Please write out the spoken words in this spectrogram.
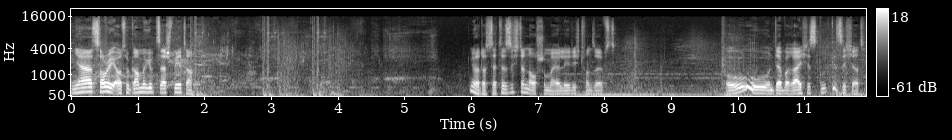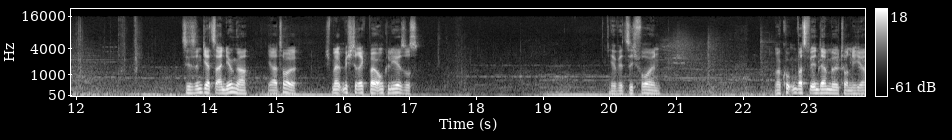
Ja, sorry, Autogramme gibt es erst später. Ja, das hätte sich dann auch schon mal erledigt von selbst. Oh, und der Bereich ist gut gesichert. Sie sind jetzt ein Jünger. Ja, toll. Ich melde mich direkt bei Onkel Jesus. Er wird sich freuen. Mal gucken, was wir in der Mülltonne hier...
